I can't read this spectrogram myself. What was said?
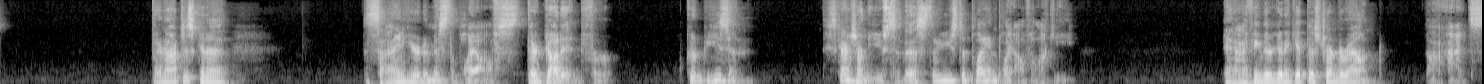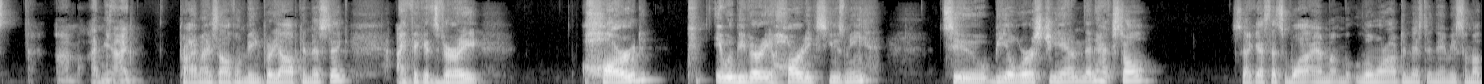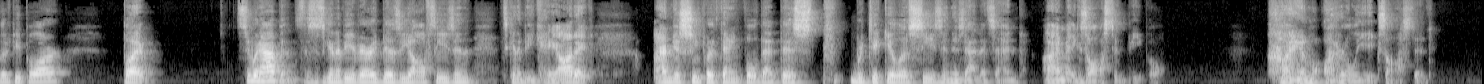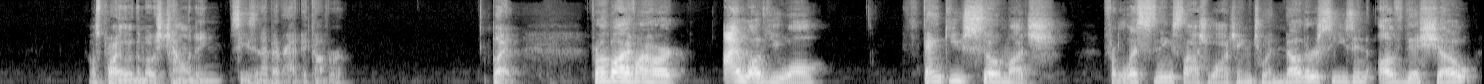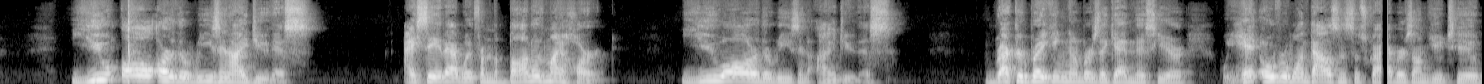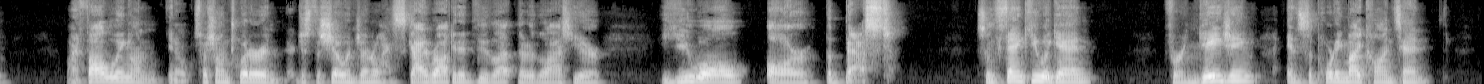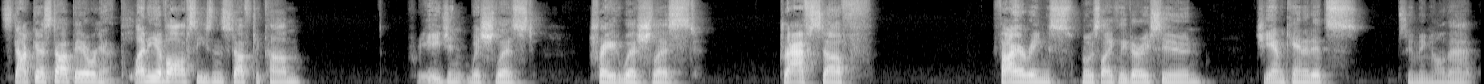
They're not just going to sign here to miss the playoffs. They're gutted for good reason. These guys aren't used to this. They're used to playing playoff hockey. And I think they're going to get this turned around. It's, um, I mean, I pride myself on being pretty optimistic. I think it's very hard. It would be very hard, excuse me, to be a worse GM than Hextall. So I guess that's why I'm a little more optimistic than maybe some other people are. But see what happens. This is going to be a very busy offseason. It's going to be chaotic. I'm just super thankful that this ridiculous season is at its end. I'm exhausted, people. I am utterly exhausted. It was probably the most challenging season I've ever had to cover. But from the bottom of my heart, I love you all thank you so much for listening slash watching to another season of this show. You all are the reason I do this. I say that with from the bottom of my heart. You all are the reason I do this. Record breaking numbers again this year. We hit over 1,000 subscribers on YouTube. My following on, you know, especially on Twitter and just the show in general has skyrocketed through the, through the last year. You all are the best. So thank you again for engaging and supporting my content. It's not going to stop there. We're going to have plenty of off-season stuff to come. Free agent wish list, trade wish list, draft stuff, firings most likely very soon, GM candidates, assuming all that.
